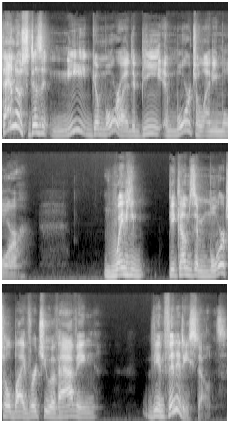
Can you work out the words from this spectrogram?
Thanos doesn't need Gamora to be immortal anymore when he becomes immortal by virtue of having the Infinity Stones.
